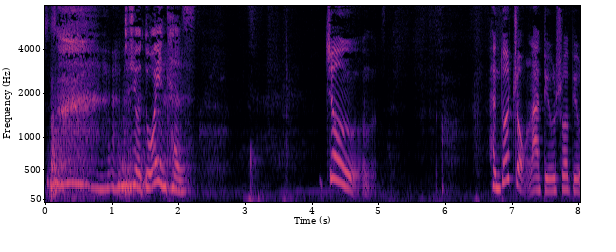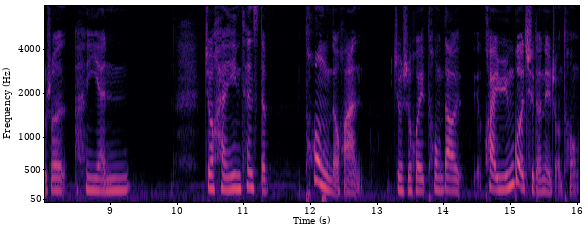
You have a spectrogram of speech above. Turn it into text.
就是有多 intense？就很多种啦，比如说，比如说很严。就很 intense 的痛的话，就是会痛到快晕过去的那种痛。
